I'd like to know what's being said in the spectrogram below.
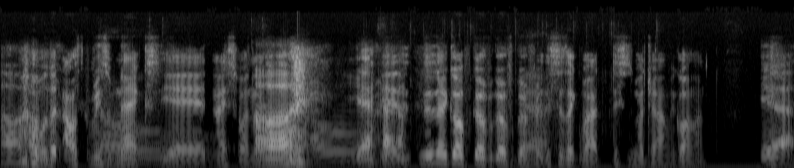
um, Oh, well, then I was gonna bring some next. Yeah, yeah, Oh. nice one. Nice uh, one. yeah Yeah, no, go for go for go for go for it. This is like my this is my jam. Go on. Yeah.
